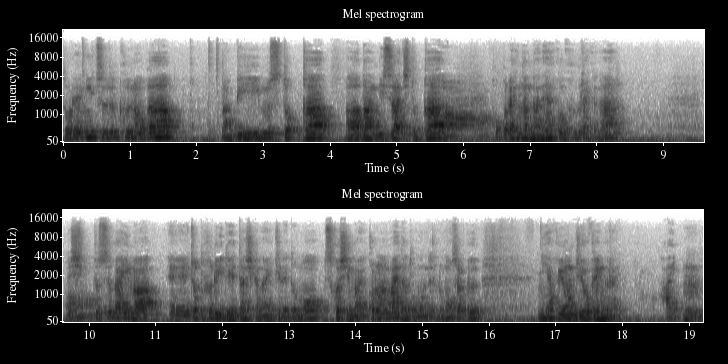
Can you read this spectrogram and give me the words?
それに続くのが、まあ、ビームスとかアーバンリサーチとかあここら辺が700億ぐらいかな。でシップスが今、えーちょっと古いデータしかないけれども少し前コロナ前だと思うんだけどもおそらく240億円ぐらい、はい。うん、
